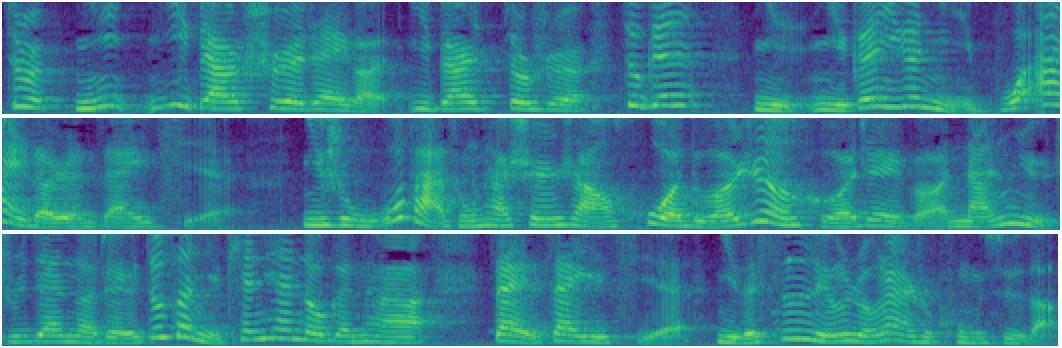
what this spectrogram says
就是你一边吃着这个，一边就是就跟你你跟一个你不爱的人在一起。你是无法从他身上获得任何这个男女之间的这个，就算你天天都跟他在在一起，你的心灵仍然是空虚的。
